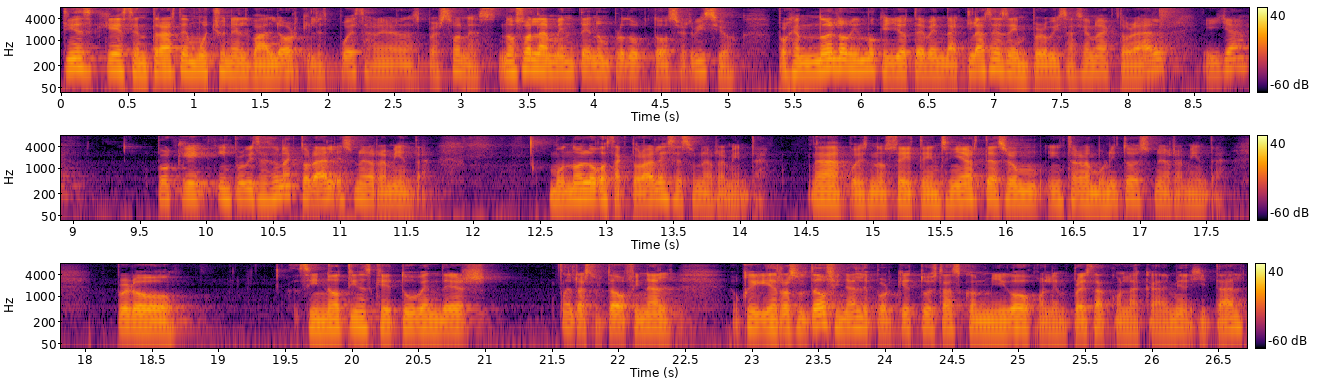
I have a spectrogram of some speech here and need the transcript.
tienes que centrarte mucho en el valor que les puedes agregar a las personas, no solamente en un producto o servicio. Por ejemplo, no es lo mismo que yo te venda clases de improvisación actoral y ya, porque improvisación actoral es una herramienta monólogos actorales es una herramienta. Ah, pues no sé, te enseñarte a hacer un Instagram bonito es una herramienta. Pero si no tienes que tú vender el resultado final. Ok, y el resultado final de por qué tú estás conmigo, con la empresa, con la academia digital,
